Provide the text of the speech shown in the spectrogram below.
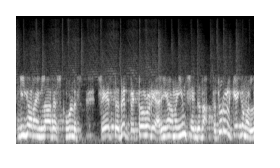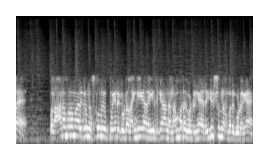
அங்கீகாரம் இல்லாத ஸ்கூல்ல சேர்த்தது பெற்றோர்களுடைய அறியாமையும் சேர்ந்துதான். பெற்றோர்கள் கேட்கணும்ல. ஒரு ஆடம்பரமா இருக்கு இந்த ஸ்கூலுக்கு போயிடக்கூடாது. அங்கீகாரம் இருக்கு? அந்த நம்பரை கொடுங்க. ரெஜிஸ்டர் நம்பர் கொடுங்க.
